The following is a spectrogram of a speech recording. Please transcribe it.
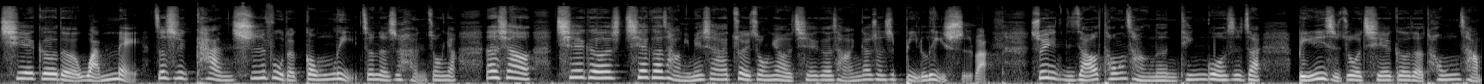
切割的完美？这是看师傅的功力，真的是很重要。那像切割切割厂里面，现在最重要的切割厂应该算是比利时吧。所以你只要通常呢，你听过是在比利时做切割的，通常。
